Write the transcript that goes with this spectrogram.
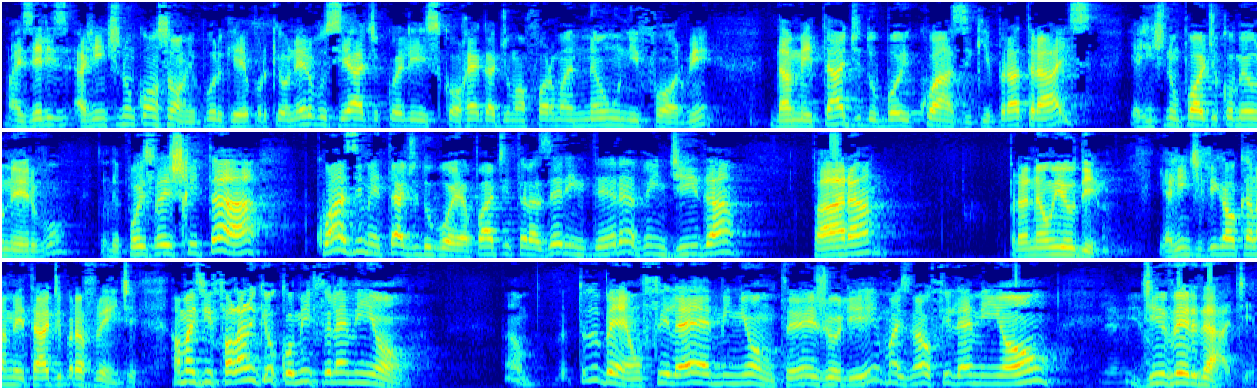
Mas eles, a gente não consome. Por quê? Porque o nervo ciático ele escorrega de uma forma não uniforme, da metade do boi quase que para trás, e a gente não pode comer o nervo. Então depois vai escritar quase metade do boi, a parte traseira inteira é vendida para, para não Yudim. E a gente fica com aquela metade para frente. Ah, mas me falaram que eu comi filé mignon. Não, tudo bem, é um filé mignon très joli, mas não é o filé mignon de verdade.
